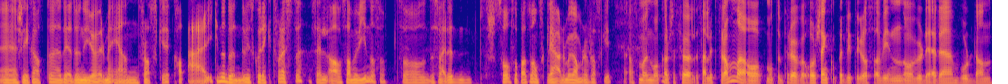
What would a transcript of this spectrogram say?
Eh, slik at eh, det du gjør med én flaske, er ikke nødvendigvis korrekt for neste, selv av samme vin. Også. Så dessverre, så, såpass vanskelig er det med gamle flasker. Ja, altså man må kanskje føle seg litt fram da, og på en måte prøve å skjenke opp et lite glass av vinen og vurdere hvordan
